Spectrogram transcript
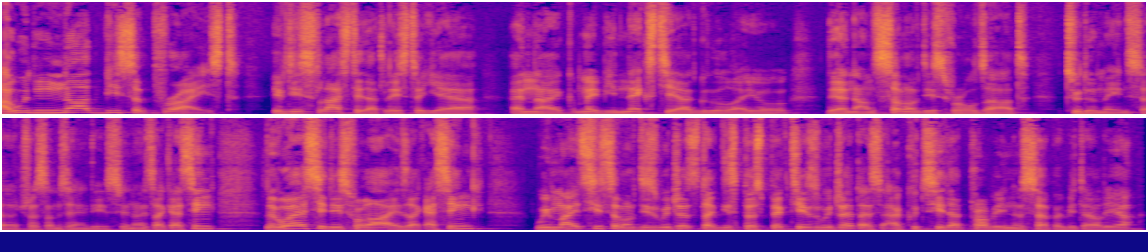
I would not be surprised if this lasted at least a year and like maybe next year at Google I/O they announce some of these rolls out to the main search or something like this. You know, it's like I think the way I see this rollout is like I think we might see some of these widgets, like this perspectives widget. I, I could see that probably in a SERP a bit earlier.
